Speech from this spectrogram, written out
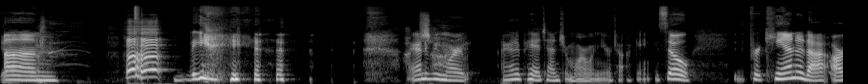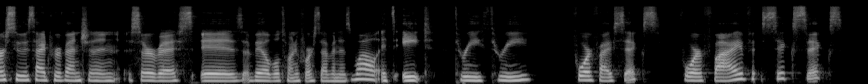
Yeah. um the I gotta be more I gotta pay attention more when you're talking. So for Canada, our suicide prevention service is available 24-7 as well. It's 833-456-4566.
